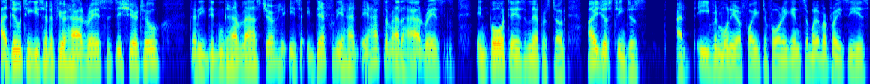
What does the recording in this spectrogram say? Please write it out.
I do think he's had a few hard races this year too that he didn't have last year. He's he definitely had. He has to have had hard races in both days in Leopardstown. I just think there's at even money or five to four against him, whatever price he is,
